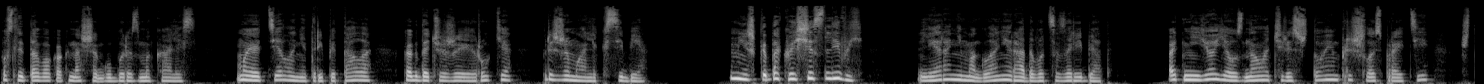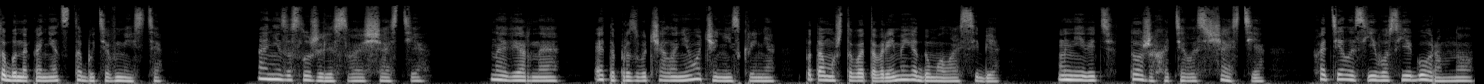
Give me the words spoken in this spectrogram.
после того, как наши губы размыкались. Моё тело не трепетало, когда чужие руки прижимали к себе. «Мишка такой счастливый!» Лера не могла не радоваться за ребят. От неё я узнала, через что им пришлось пройти, чтобы наконец-то быть вместе. Они заслужили своё счастье. Наверное, это прозвучало не очень искренне, потому что в это время я думала о себе. Мне ведь тоже хотелось счастья — Хотелось его с Егором, но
